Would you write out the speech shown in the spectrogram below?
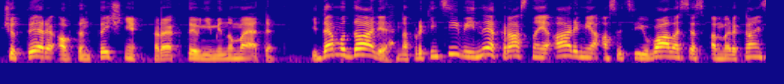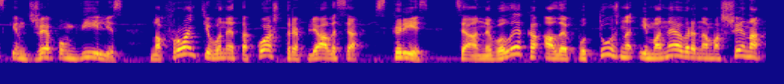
чотири автентичні реактивні міномети. Йдемо далі. Наприкінці війни Красна армія асоціювалася з американським джепом Вілліс. На фронті вони також траплялися скрізь. Ця невелика, але потужна і маневрена машина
